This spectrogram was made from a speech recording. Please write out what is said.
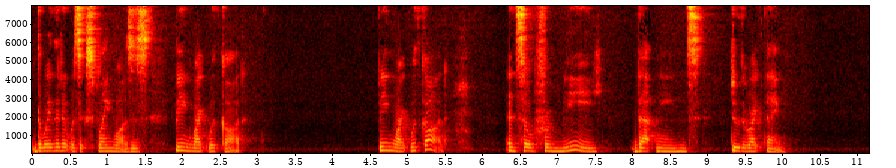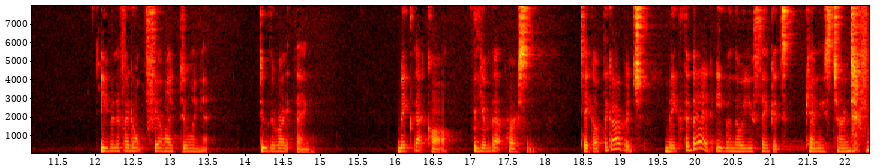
the way that it was explained was is being right with God. Being right with God. And so for me, that means do the right thing. Even if I don't feel like doing it, do the right thing. Make that call, forgive that person, take out the garbage, make the bed, even though you think it's Kenny's turn to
